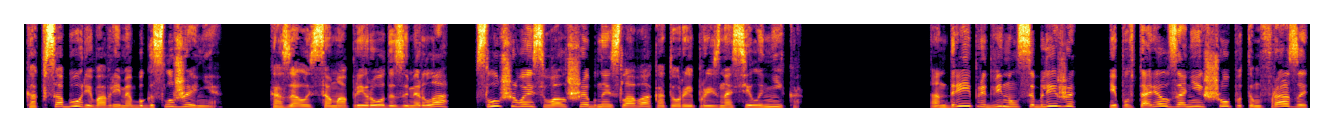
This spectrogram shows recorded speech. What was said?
как в соборе во время богослужения. Казалось, сама природа замерла, вслушиваясь в волшебные слова, которые произносила Ника. Андрей придвинулся ближе и повторял за ней шепотом фразы,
